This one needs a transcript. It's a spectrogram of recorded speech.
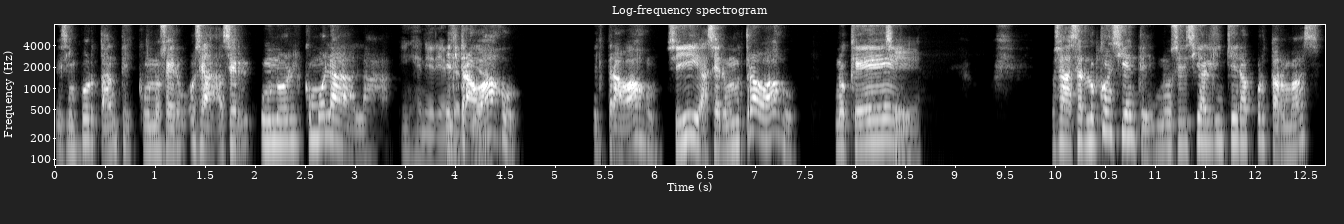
es importante, conocer, o sea, hacer uno como la, la ingeniería. El trabajo, el trabajo, sí, hacer un trabajo, no que... O sea, hacerlo consciente. No sé si alguien quiere aportar más.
